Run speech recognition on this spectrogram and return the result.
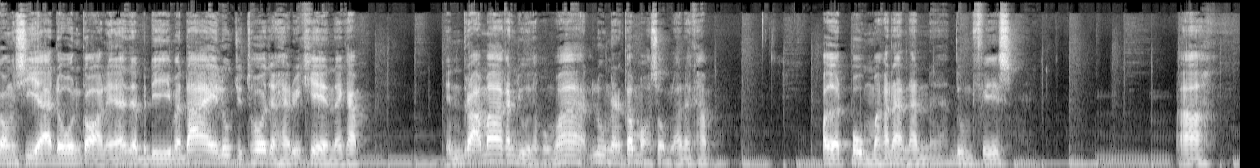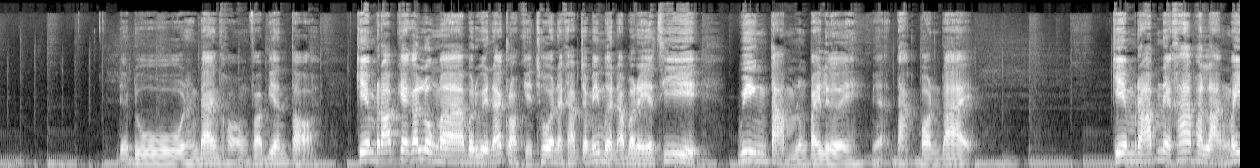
กองเชียร์โดนก่อนเลยนะแต่พอดีมาได้ลูกจุดโทษจากแฮร์รี่เคนนะครับ เห็นดราม่ากันอยู่แต่ผมว่าลูกนั้นก็เหมาะสมแล้วนะครับ เปิดปุ่มมาขนาดนั้นนะดูมฟิสอะเดี๋ยวดูทางด้านของฟาเบียนต่อ เกมรับแกก็ลงมาบริเวณหน้ากรอบเขตโทษนะครับ จะไม่เหมือนอัลบาเรสที่วิ่งต่ำลงไปเลยเนี่ยดักบอลได้ เกมรับเนี่ยค่าพลังไม่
